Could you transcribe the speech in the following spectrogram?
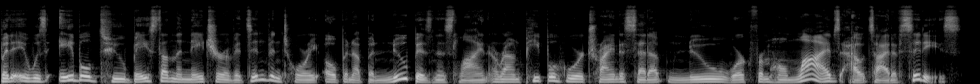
but it was able to, based on the nature of its inventory, open up a new business line around people who were trying to set up new work from home lives outside of cities.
